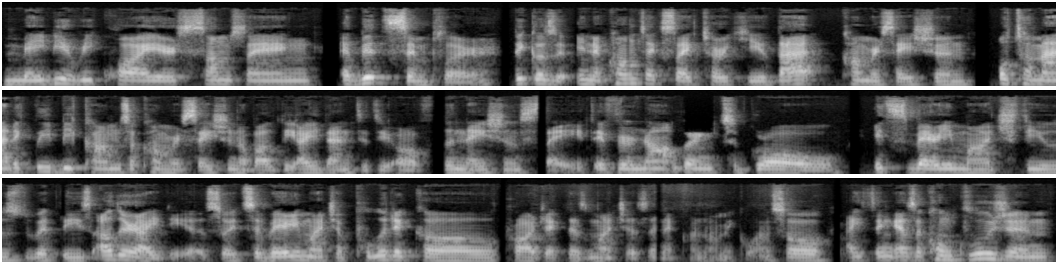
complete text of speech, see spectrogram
maybe require something a bit simpler because in a context like Turkey, that conversation automatically becomes a conversation about the identity of the nation state. If we're not going to grow, it's very much fused with these other ideas. So it's a very much a political project as much as an economic one. So I think as a conclusion,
